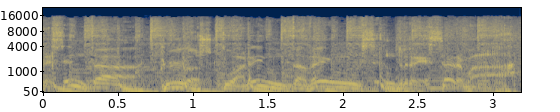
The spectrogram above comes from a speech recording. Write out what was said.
Presenta Los 40 Dens Reserva.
